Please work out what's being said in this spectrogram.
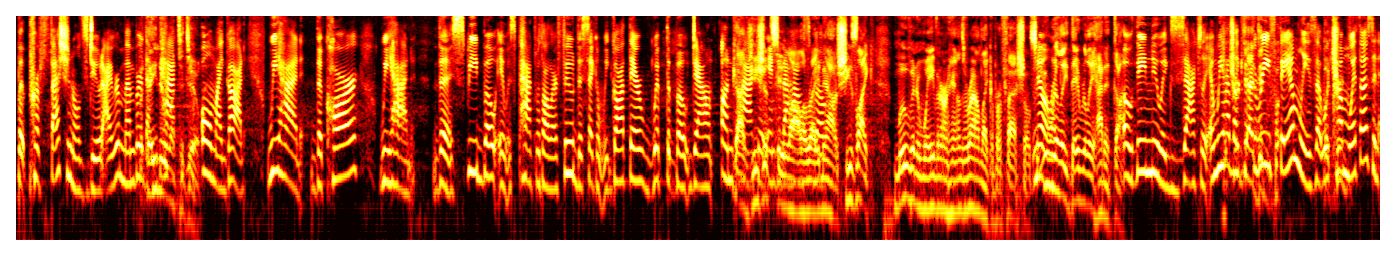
but professionals, dude. I remember But that. they knew what to do. Oh my god, we had the car, we had the speedboat. It was packed with all our food. The second we got there, whipped the boat down, unpack Guys, you it should into see the Lala right now. She's like moving and waving her hands around like a professional. So No, you like- really, they really had it done. Oh, they knew exactly. And we But had like three fo- families that would come with us, and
